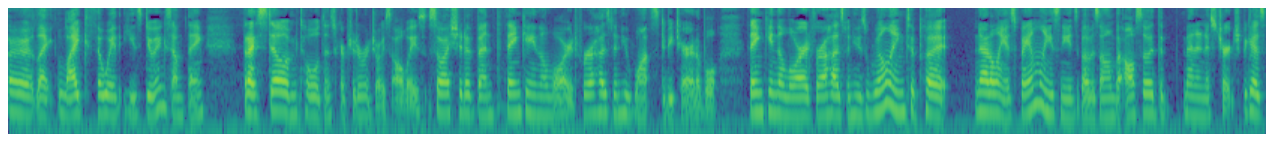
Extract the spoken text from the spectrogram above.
uh, like like the way that he's doing something, but I still am told in scripture to rejoice always. So I should have been thanking the Lord for a husband who wants to be charitable, thanking the Lord for a husband who's willing to put not only his family's needs above his own, but also the men in his church because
